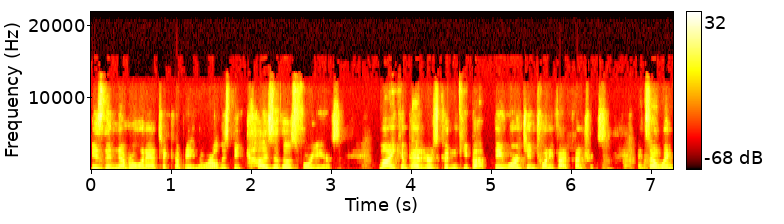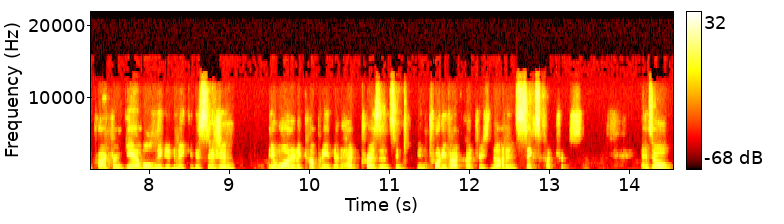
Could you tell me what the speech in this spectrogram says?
is the number one ad tech company in the world is because of those four years. My competitors couldn't keep up. They weren't in 25 countries. And so when Procter & Gamble needed to make a decision, they wanted a company that had presence in, in 25 countries, not in six countries. And so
